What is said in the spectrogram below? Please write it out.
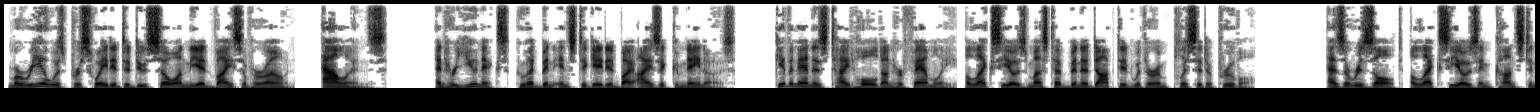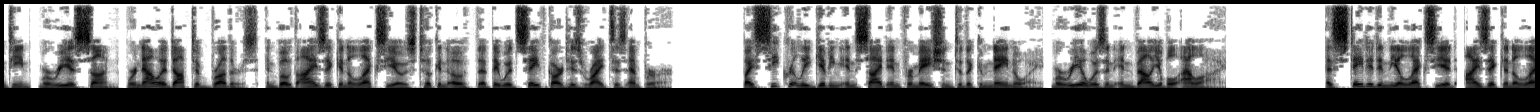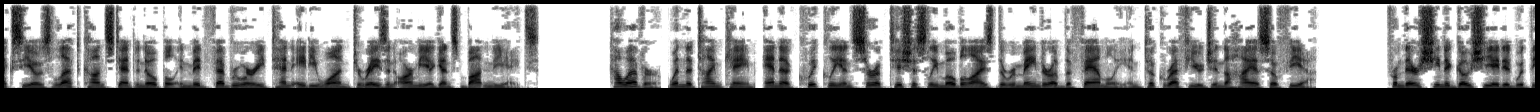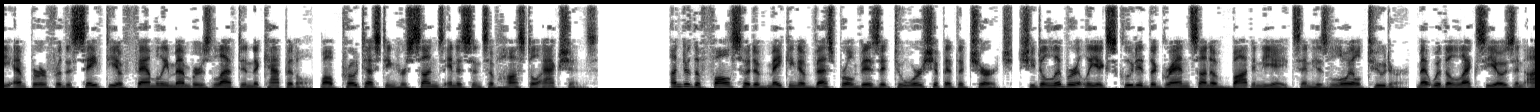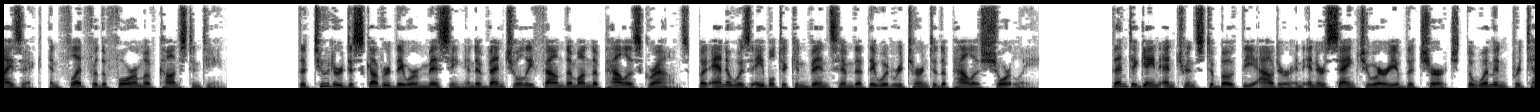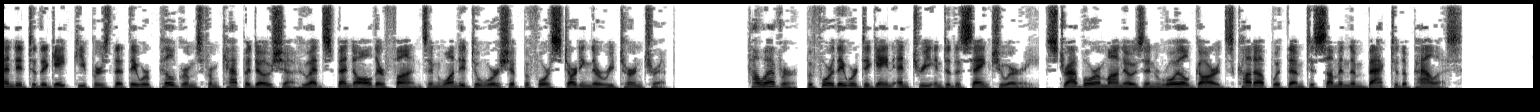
Maria was persuaded to do so on the advice of her own Alans and her eunuchs, who had been instigated by Isaac Komnenos. Given Anna's tight hold on her family, Alexios must have been adopted with her implicit approval. As a result, Alexios and Constantine, Maria's son, were now adoptive brothers, and both Isaac and Alexios took an oath that they would safeguard his rights as emperor. By secretly giving inside information to the Komnenoi, Maria was an invaluable ally. As stated in the Alexiad, Isaac and Alexios left Constantinople in mid-February 1081 to raise an army against Botaniates. However, when the time came, Anna quickly and surreptitiously mobilized the remainder of the family and took refuge in the Hagia Sophia. From there she negotiated with the emperor for the safety of family members left in the capital, while protesting her son's innocence of hostile actions. Under the falsehood of making a vesperal visit to worship at the church, she deliberately excluded the grandson of Botaniates and his loyal tutor, met with Alexios and Isaac, and fled for the Forum of Constantine. The tutor discovered they were missing and eventually found them on the palace grounds, but Anna was able to convince him that they would return to the palace shortly. Then to gain entrance to both the outer and inner sanctuary of the church, the women pretended to the gatekeepers that they were pilgrims from Cappadocia who had spent all their funds and wanted to worship before starting their return trip. However, before they were to gain entry into the sanctuary, Straboromanos and royal guards caught up with them to summon them back to the palace.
